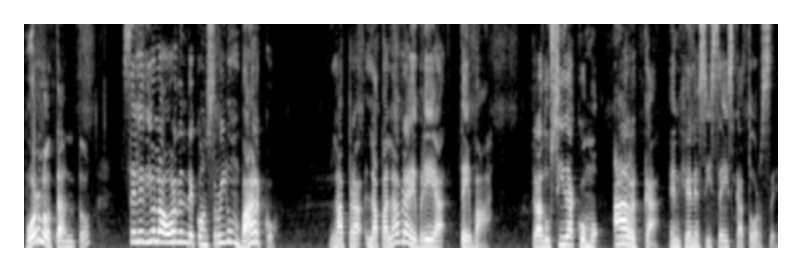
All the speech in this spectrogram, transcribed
Por lo tanto, se le dio la orden de construir un barco. La, la palabra hebrea teba, traducida como arca en Génesis 6:14,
